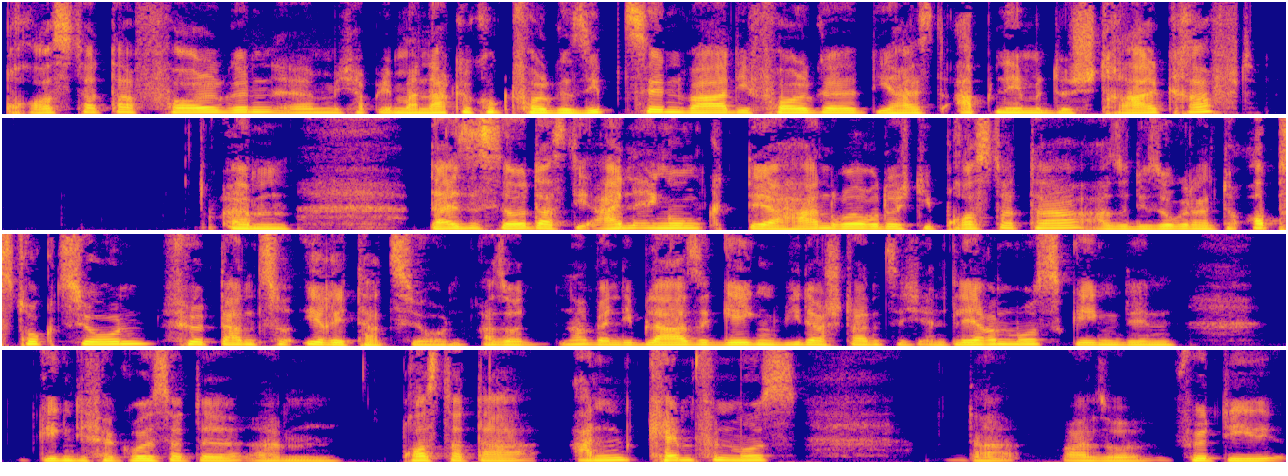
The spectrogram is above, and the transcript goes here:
Prostata-Folgen. Ähm, ich habe eben mal nachgeguckt, Folge 17 war die Folge, die heißt abnehmende Strahlkraft. Ähm, da ist es so, dass die Einengung der Harnröhre durch die Prostata, also die sogenannte Obstruktion, führt dann zur Irritation. Also ne, wenn die Blase gegen Widerstand sich entleeren muss, gegen den, gegen die vergrößerte ähm, Prostata ankämpfen muss. Da, also führt die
